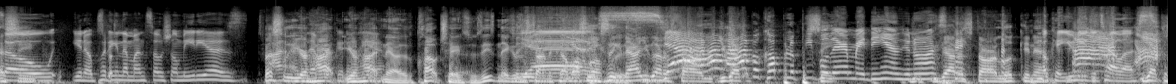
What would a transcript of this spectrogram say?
I So see. you know, putting them on social media is Especially I- you're never hot. good You're idea. hot now. The clout chasers. These niggas Yeah. are trying to come up See- off See, now you gotta Yeah, start. I, you have, I gotta, have a couple of people see, there in my DMs. You know what I'm you gotta saying? start looking at. Okay, you need to tell us. You have to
